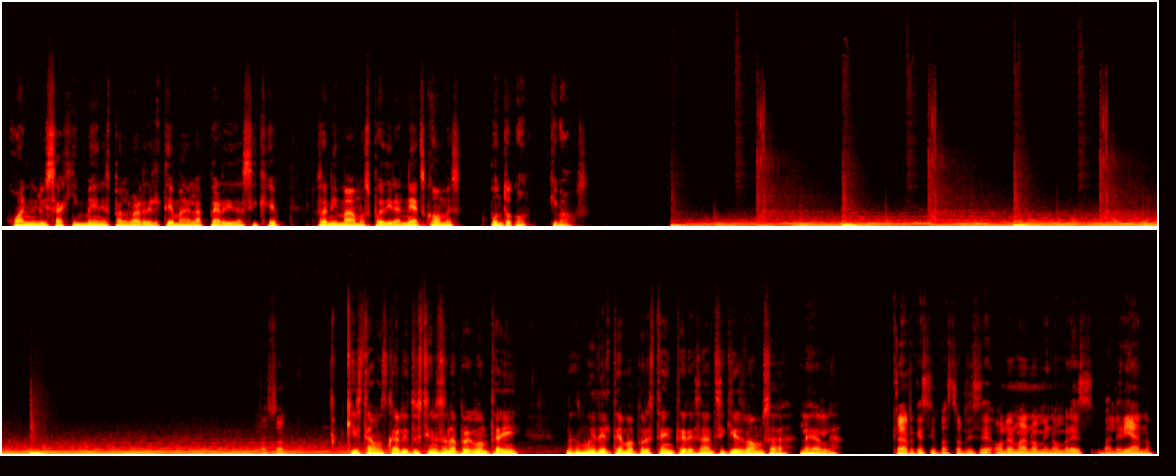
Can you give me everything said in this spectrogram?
Juan y Luisa Jiménez para hablar del tema de la pérdida, así que los animamos. Puede ir a netsgomez.com. Aquí vamos. ¿Pasó? Aquí estamos, Carlitos. Tienes una pregunta ahí. No es muy del tema, pero está interesante. Si quieres, vamos a leerla. Claro que sí, pastor. Dice, hola hermano, mi nombre es Valeriano.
